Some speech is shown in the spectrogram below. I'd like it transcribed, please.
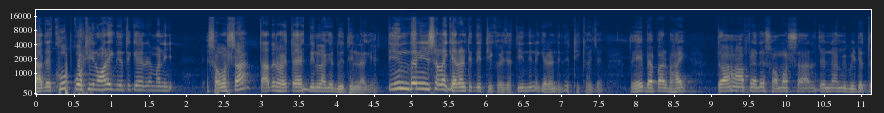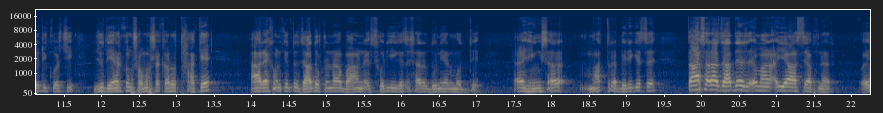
যাদের খুব কঠিন, অনেক দিন থেকে মানে সমস্যা, তাদের হয়তো একদিন লাগে, দুই দিন লাগে। তিন দিন ইনশাল্লাহ গ্যারান্টি দিয়ে ঠিক হয়ে যায়। তিন দিনে গ্যারান্টি দিয়ে ঠিক হয়ে যায়। তো এই ব্যাপার ভাই, তো আপনাদের সমস্যার জন্য আমি ভিডিও তৈরি করছি। যদি এরকম সমস্যা কারও থাকে, আর এখন কিন্তু জাদুটনা বান, ছড়িয়ে গেছে সারা দুনিয়ার মধ্যে। হিংসা মাত্রা বেড়ে গেছে। তাছাড়া যাদের ইয়ে আছে আপনার, ওই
